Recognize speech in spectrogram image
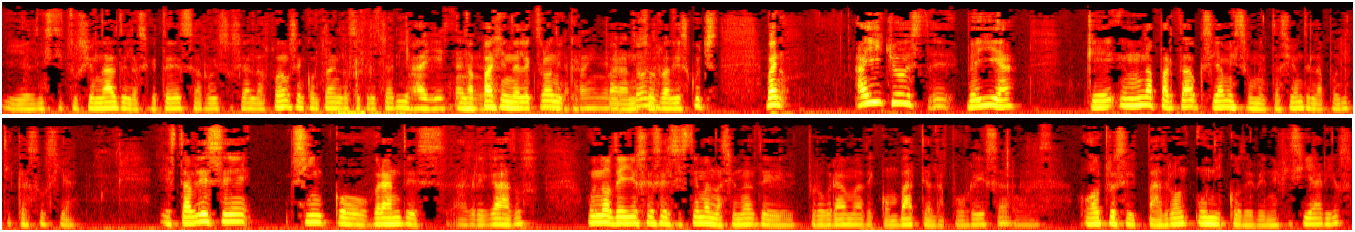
el institucional de la Secretaría de Desarrollo Social, las podemos encontrar en la Secretaría, en, la, página electrónica para nuestros radioescuchas. Bueno, ahí yo este, veía que en un apartado que se llama Instrumentación de la Política Social, establece cinco grandes agregados. Uno de ellos es el Sistema Nacional del Programa de Combate a la Pobreza, otro es el Padrón Único de Beneficiarios,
